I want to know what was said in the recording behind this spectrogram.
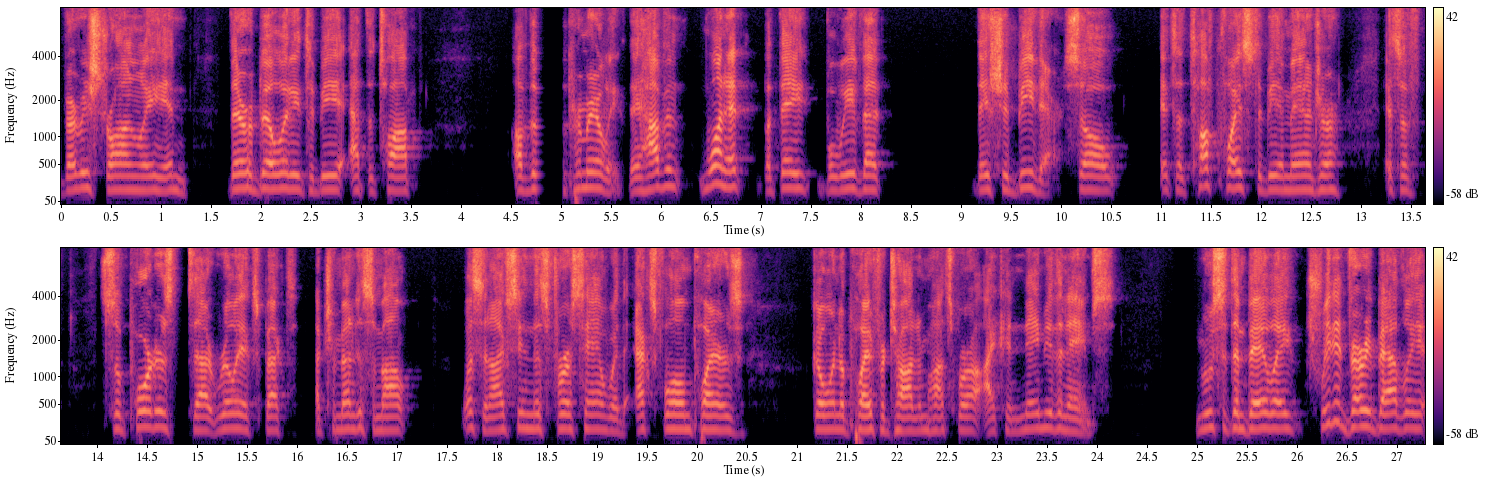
very strongly in their ability to be at the top of the Premier League. They haven't won it, but they believe that they should be there. So it's a tough place to be a manager. It's a supporters that really expect a tremendous amount. Listen, I've seen this firsthand with ex Fulham players going to play for Tottenham Hotspur. I can name you the names. Moussa Dembele treated very badly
